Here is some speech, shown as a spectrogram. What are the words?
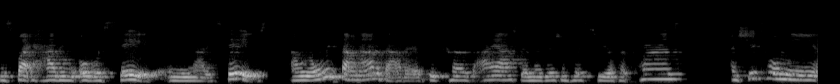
despite having overstayed in the United States. And we only found out about it because I asked the immigration history of her parents, and she told me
